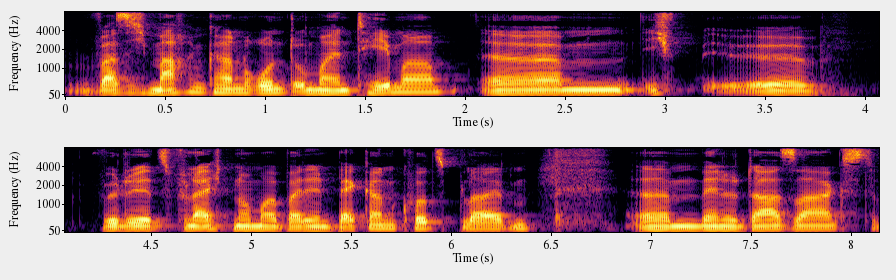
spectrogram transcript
was ich machen kann rund um mein Thema. Ähm, ich äh, würde jetzt vielleicht nochmal bei den Bäckern kurz bleiben. Ähm, wenn du da sagst,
